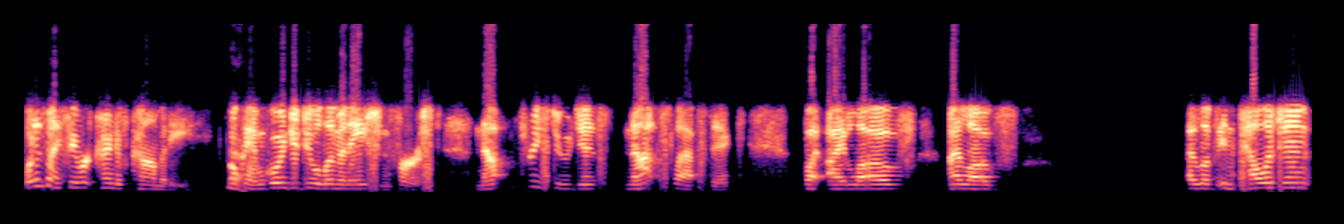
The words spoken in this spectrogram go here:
what is my favorite kind of comedy? Yeah. Okay, I'm going to do elimination first. Not the Three Stooges, not slapstick, but I love, I love, I love intelligent,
